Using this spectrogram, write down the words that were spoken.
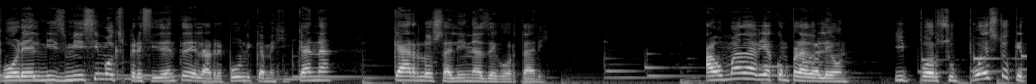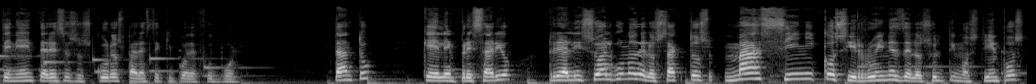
por el mismísimo expresidente de la República Mexicana, Carlos Salinas de Gortari. Ahumada había comprado a León, y por supuesto que tenía intereses oscuros para este equipo de fútbol. Tanto que el empresario realizó algunos de los actos más cínicos y ruines de los últimos tiempos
